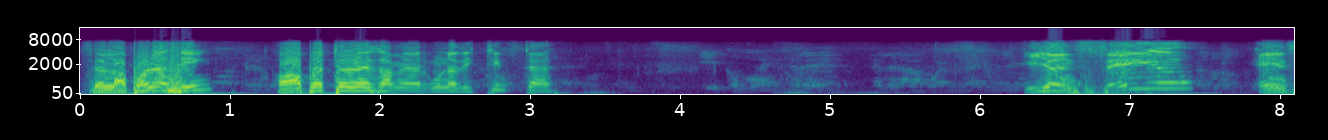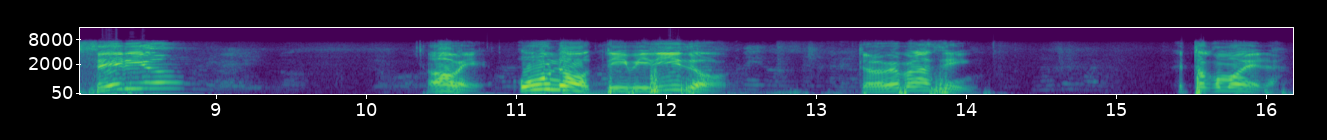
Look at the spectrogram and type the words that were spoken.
Se la pone así. ¿Os ha puesto en el examen alguna distinta? Y como se le, se le da la vuelta a esto, ¿Y yo en serio? ¿En serio? A ver. 1 dividido. Te lo voy a poner así. ¿Esto cómo era?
